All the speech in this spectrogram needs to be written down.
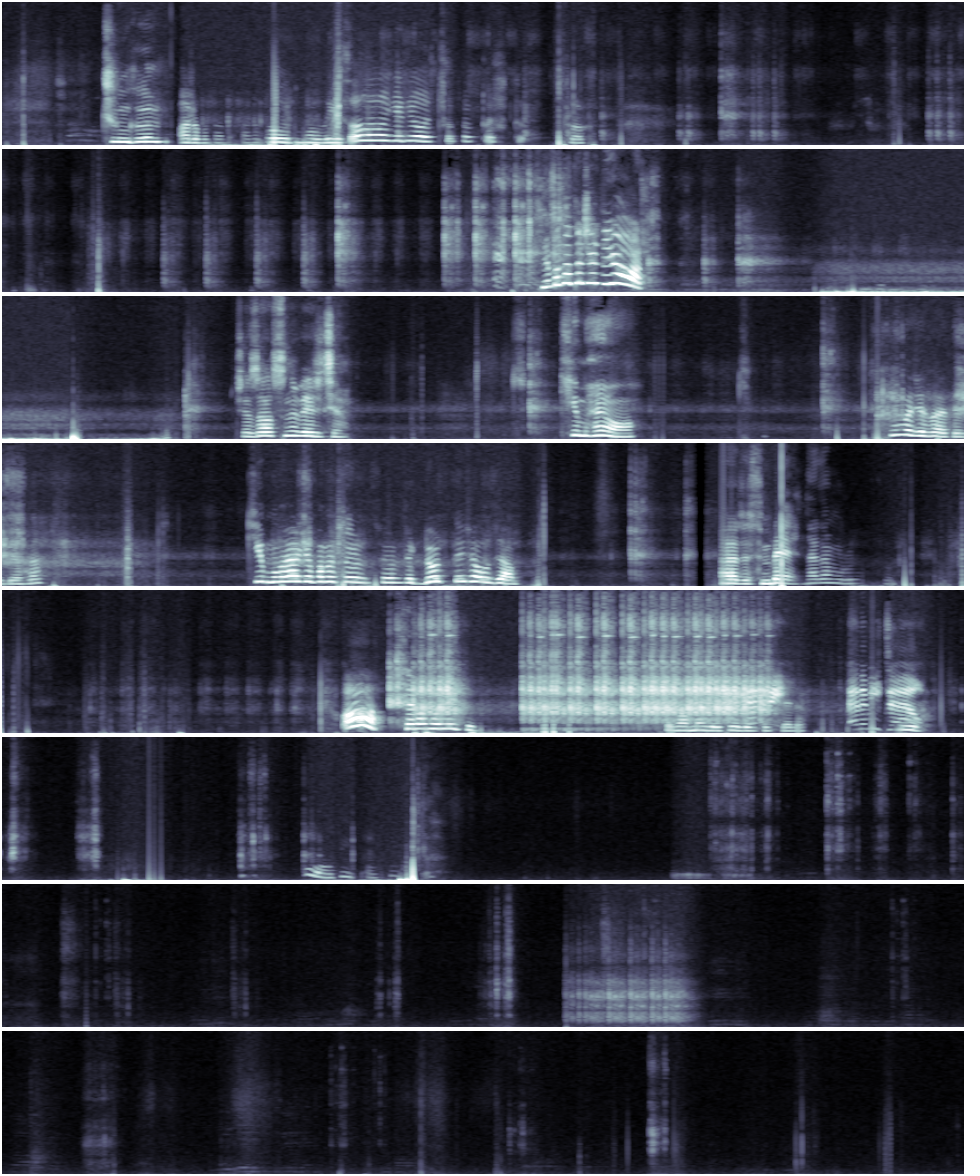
Çünkü arabada araba olmalıyız. Aa geliyor çok yaklaştı. Çok. Kim bana ateş ediyor? Cezasını vereceğim. Kim he o? Kim acaba ediyor ha? Kim bunu herkes bana söyle- söyleyecek. Dört beş alacağım. Neredesin be? Nereden vuruyorsun? Aa! Selamünaleyküm. Selamünaleyküm. Aleykümselam. Enemy down. Oo, bir erkek.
